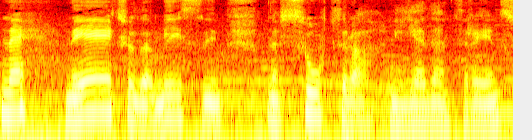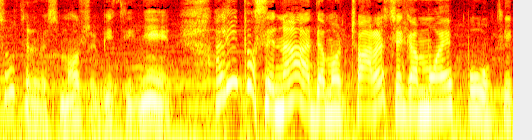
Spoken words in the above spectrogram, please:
Ne, Neću da mislim na sutra ni jedan tren. Sutra već može biti njen. Ali ipak se nadamo, čaraće ga moje puti.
